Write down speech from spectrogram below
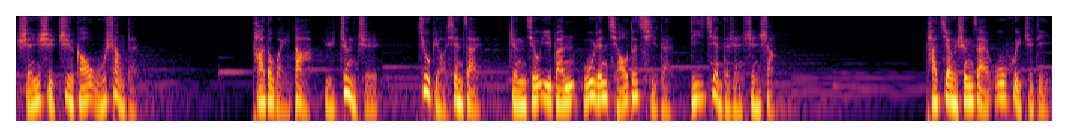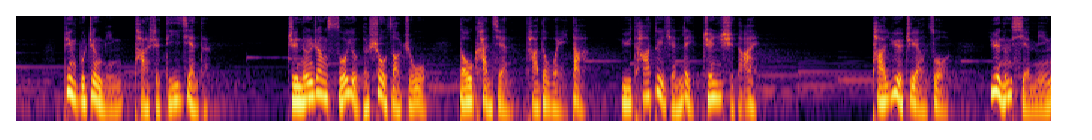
神是至高无上的。他的伟大与正直，就表现在拯救一般无人瞧得起的低贱的人身上。他降生在污秽之地，并不证明他是低贱的，只能让所有的受造之物。都看见他的伟大与他对人类真实的爱。他越这样做，越能显明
